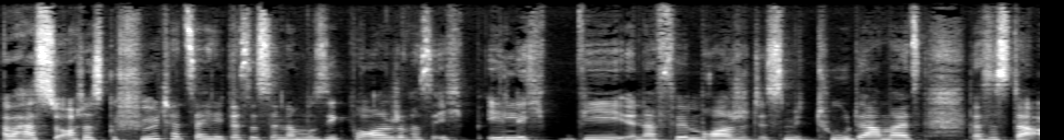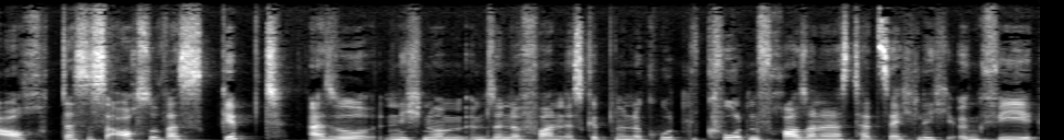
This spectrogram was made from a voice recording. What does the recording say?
Aber hast du auch das Gefühl tatsächlich, dass es in der Musikbranche, was ich ähnlich wie in der Filmbranche das MeToo damals, dass es da auch, dass es auch sowas gibt? Also nicht nur im Sinne von, es gibt nur eine Quotenfrau, sondern dass tatsächlich irgendwie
